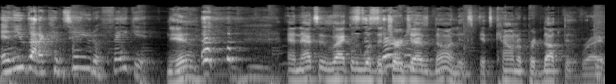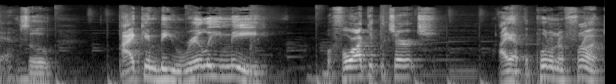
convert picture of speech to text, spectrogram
And you got to continue to fake it. Yeah. and that's exactly what the church has done. It's it's counterproductive, right? Yeah. So I can be really me before I get to church. I have to put on the front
